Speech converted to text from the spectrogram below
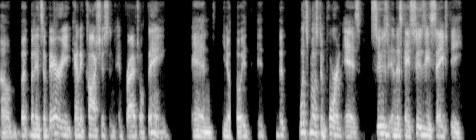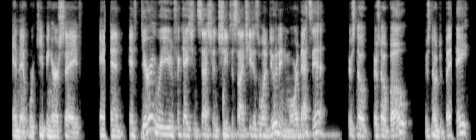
Um, but, but it's a very kind of cautious and, and fragile thing. And, you know, it, it, the, what's most important is Susie, in this case, Susie's safety and that we're keeping her safe. And if during reunification session she decides she doesn't want to do it anymore, that's it. There's no there's no vote, there's no debate.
